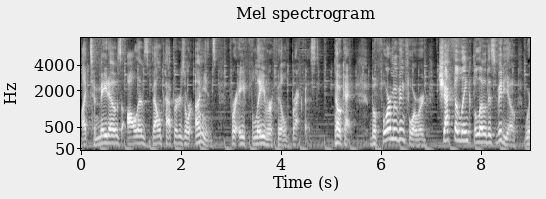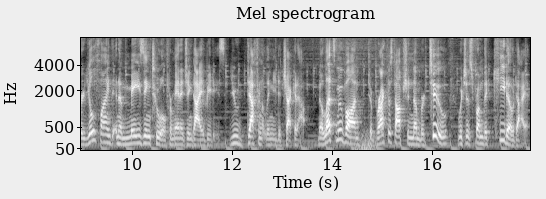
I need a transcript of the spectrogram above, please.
like tomatoes, olives, bell peppers, or onions for a flavor-filled breakfast. Okay, before moving forward, check the link below this video where you'll find an amazing tool for managing diabetes. You definitely need to check it out. Now let's move on to breakfast option number two, which is from the keto diet.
